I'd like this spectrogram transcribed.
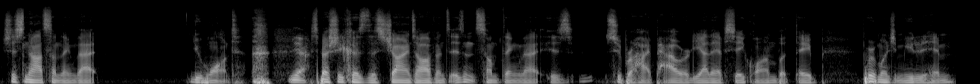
It's just not something that you want. Yeah. Especially because this Giants offense isn't something that is super high powered. Yeah, they have Saquon, but they pretty much muted him.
